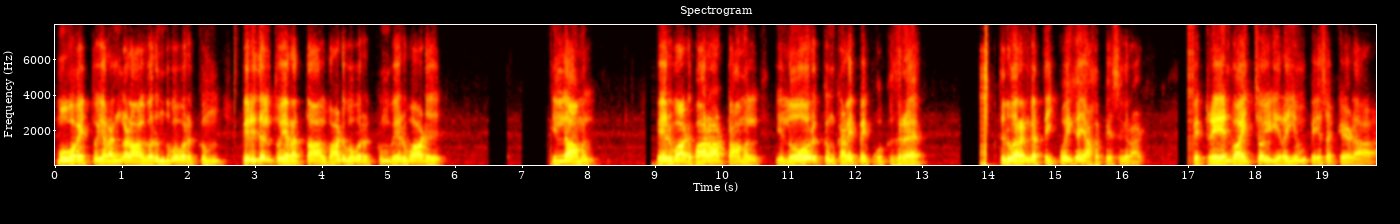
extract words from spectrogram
மூவகை துயரங்களால் வருந்துபவருக்கும் பிரிதல் துயரத்தால் வாடுபவருக்கும் வேறுபாடு இல்லாமல் வேறுபாடு பாராட்டாமல் எல்லோருக்கும் களைப்பை போக்குகிற திருவரங்கத்தை பொய்கையாக பேசுகிறாள். பெற்றேன் வாய்ச்சொல் இறையும் பேச கேளா.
